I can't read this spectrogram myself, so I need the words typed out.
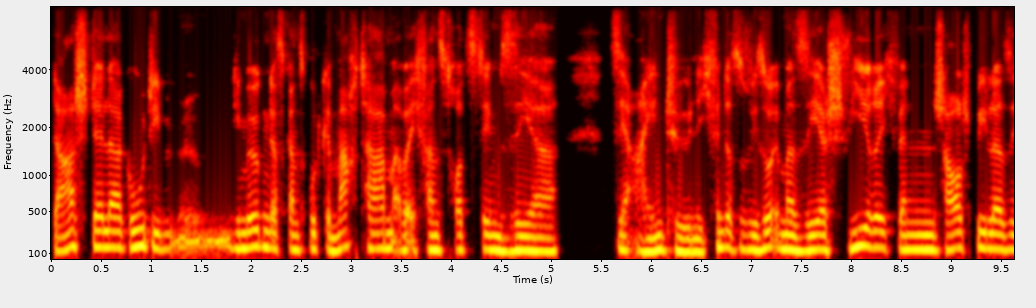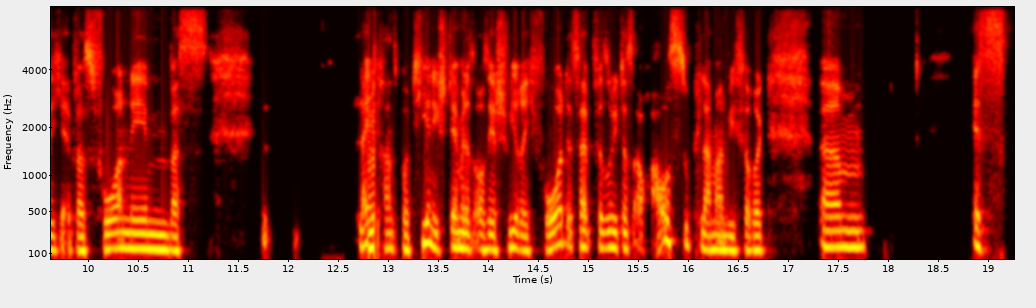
Darsteller, gut, die, die mögen das ganz gut gemacht haben, aber ich fand es trotzdem sehr, sehr eintönig. Ich finde das sowieso immer sehr schwierig, wenn Schauspieler sich etwas vornehmen, was leicht transportieren. Ich stelle mir das auch sehr schwierig vor, deshalb versuche ich das auch auszuklammern, wie verrückt. Ähm, es,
